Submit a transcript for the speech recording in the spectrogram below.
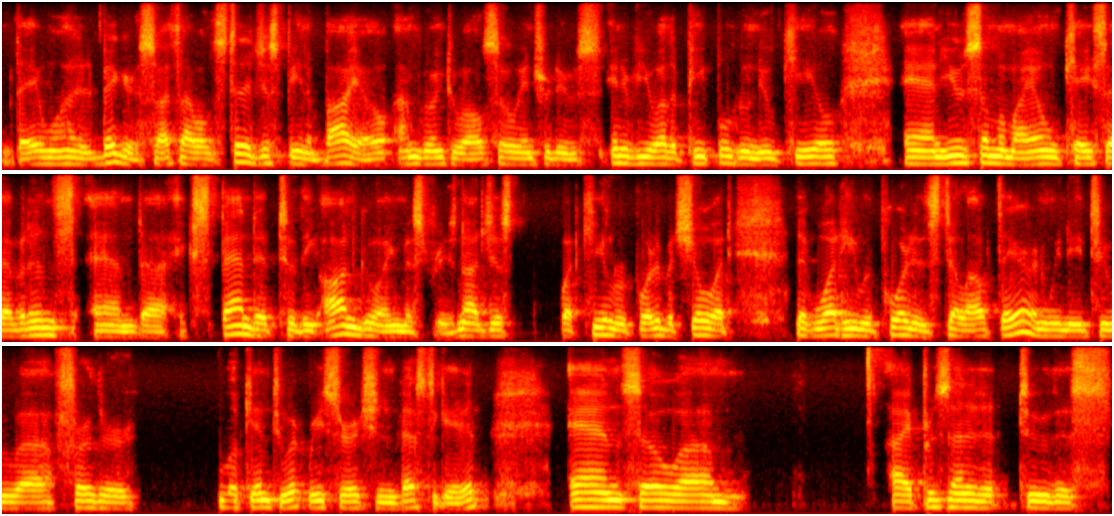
They wanted it bigger. So I thought, well, instead of just being a bio, I'm going to also introduce, interview other people who knew Keel, and use some of my own case evidence and uh, expand it to the ongoing mysteries, not just what Keel reported, but show it that what he reported is still out there, and we need to uh, further look into it, research, and investigate it. And so um, I presented it to this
